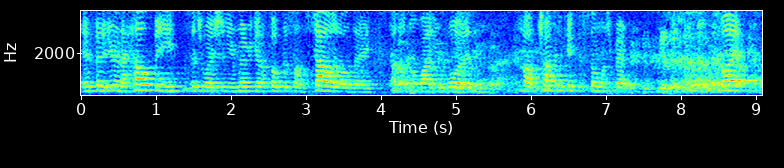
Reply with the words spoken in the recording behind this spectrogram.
if you're in a healthy situation, you're maybe going to focus on salad all day. I don't know why you would. Chocolate cake is so much better. But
